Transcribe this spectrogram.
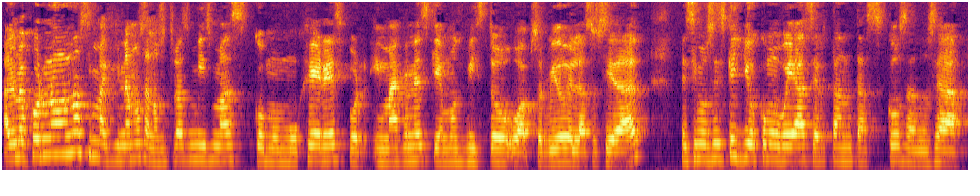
a lo mejor no nos imaginamos a nosotras mismas como mujeres por imágenes que hemos visto o absorbido de la sociedad, decimos, es que yo cómo voy a hacer tantas cosas, o sea,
